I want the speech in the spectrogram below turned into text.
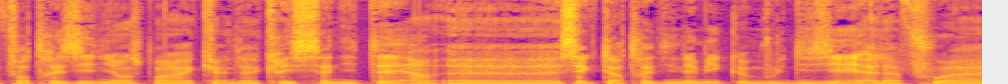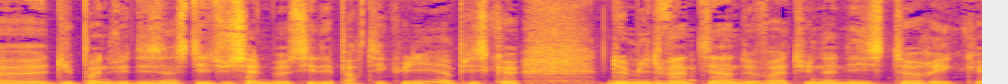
forte résilience pendant la, la crise sanitaire. Euh, secteur très dynamique, comme vous le disiez, à la fois euh, du point de vue des institutionnels, mais aussi des particuliers, hein, puisque 2021 devrait être une année historique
